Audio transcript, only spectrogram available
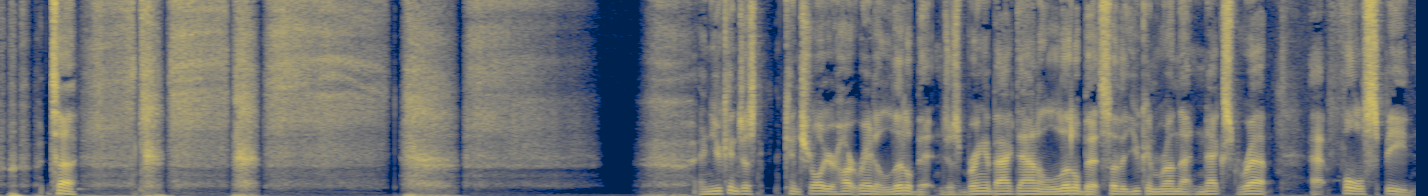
to and you can just control your heart rate a little bit and just bring it back down a little bit so that you can run that next rep at full speed.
